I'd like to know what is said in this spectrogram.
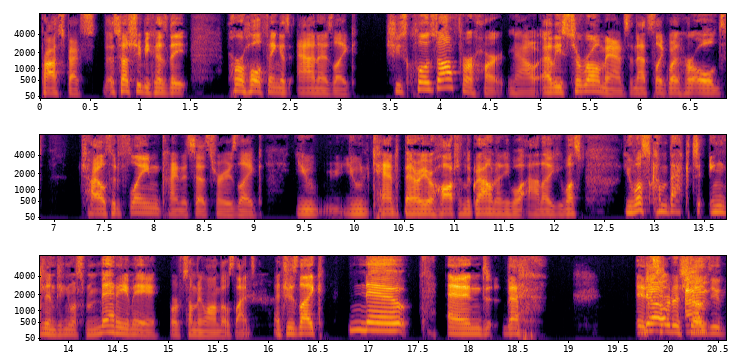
prospect, especially because they her whole thing is Anna is like she's closed off her heart now, at least to romance, and that's like what her old childhood flame kind of says to her. He's like, you you can't bury your heart in the ground anymore, Anna. You must you must come back to England and you must marry me, or something along those lines. And she's like, no, and that it No, sort of shows um, you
